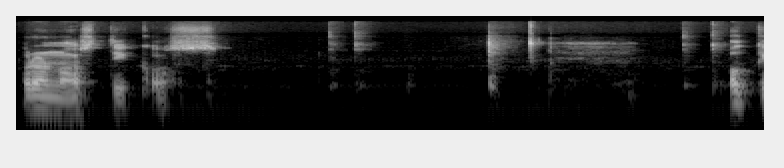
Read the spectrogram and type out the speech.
pronósticos. Ok.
